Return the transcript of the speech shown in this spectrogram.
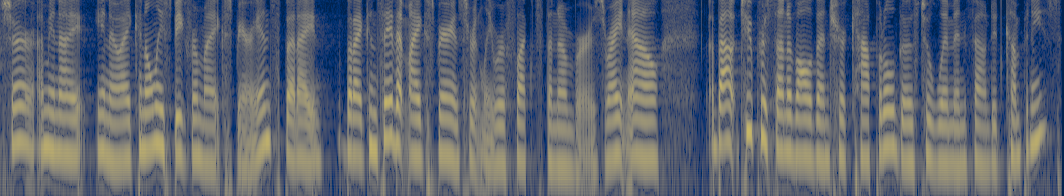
Sure. I mean, I you know I can only speak from my experience, but I but I can say that my experience certainly reflects the numbers. Right now, about 2% of all venture capital goes to women founded companies,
